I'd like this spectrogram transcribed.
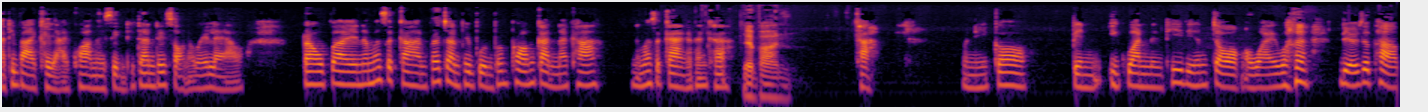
อธิบายขยายความในสิ่งที่ท่านได้สอนเอาไว้แล้ว เราไปนมัสการพระอาจารย์ไพบุญพร้อม ๆ กันนะคะนมัสการกันท่านคะเจริญพานค่ะ วันนี้ก็ เป็นอีกวันหนึ่งที่ดิฉันจองเอาไว้ว่า เดี๋ยวจะถาม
